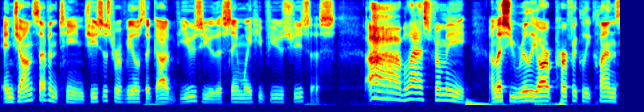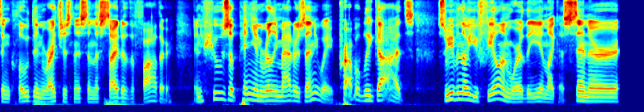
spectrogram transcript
In John 17, Jesus reveals that God views you the same way he views Jesus. Ah, blasphemy! Unless you really are perfectly cleansed and clothed in righteousness in the sight of the Father. And whose opinion really matters anyway? Probably God's. So even though you feel unworthy and like a sinner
